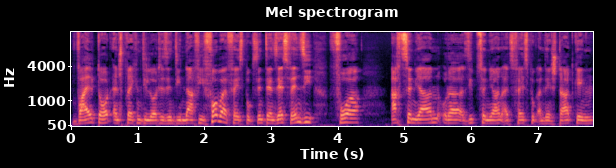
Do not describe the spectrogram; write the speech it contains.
weil dort entsprechend die Leute sind, die nach wie vor bei Facebook sind. Denn selbst wenn sie vor 18 Jahren oder 17 Jahren, als Facebook an den Start ging,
